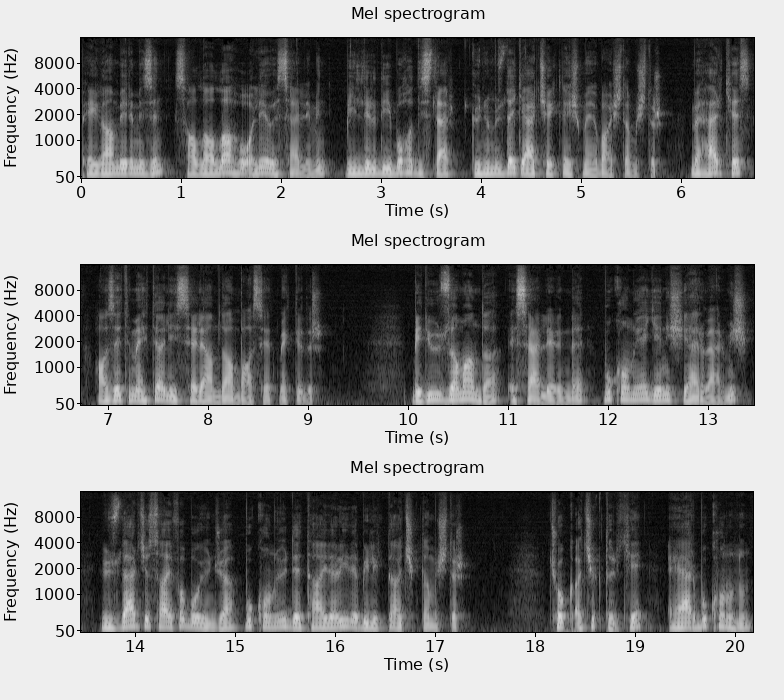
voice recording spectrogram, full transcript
Peygamberimizin sallallahu aleyhi ve sellemin bildirdiği bu hadisler günümüzde gerçekleşmeye başlamıştır ve herkes Hz. Mehdi aleyhisselamdan bahsetmektedir. Bediüzzaman da eserlerinde bu konuya geniş yer vermiş, yüzlerce sayfa boyunca bu konuyu detaylarıyla birlikte açıklamıştır. Çok açıktır ki eğer bu konunun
